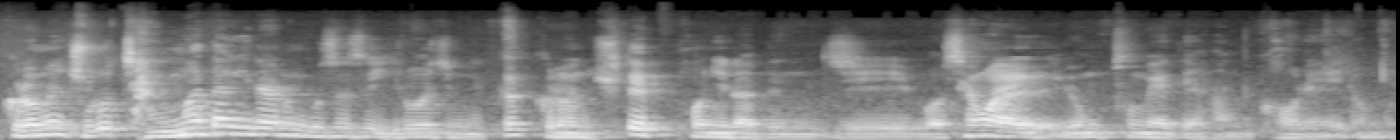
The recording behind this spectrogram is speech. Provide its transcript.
그러면 주로 장마당이라는 곳에서 이루어집니까? 그런 휴대폰이라든지 뭐 생활용품에 대한 거래 이런 것들.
